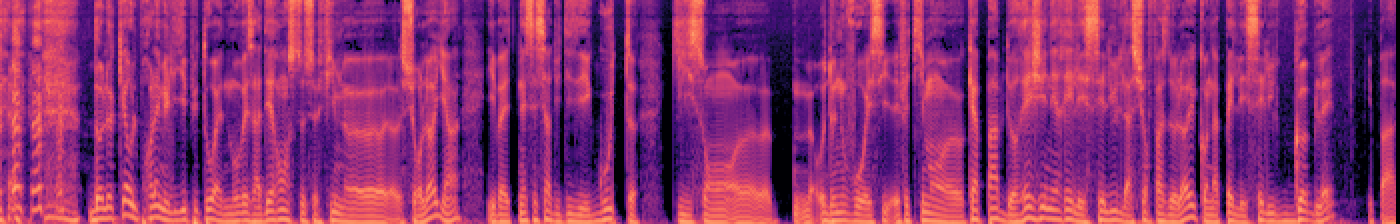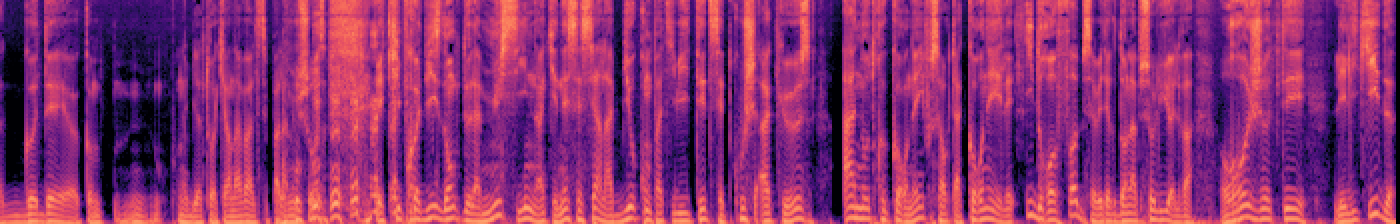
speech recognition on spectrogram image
Dans le cas où le problème est lié plutôt à une mauvaise adhérence de ce film euh, sur l'œil, hein, il va être nécessaire d'utiliser des gouttes qui sont euh, de nouveau effectivement euh, capables de régénérer les cellules de la surface de l'œil qu'on appelle les cellules gobelets et pas godet comme on est bientôt à carnaval, c'est pas la même chose, et qui produisent donc de la mucine hein, qui est nécessaire à la biocompatibilité de cette couche aqueuse à notre cornée. Il faut savoir que la cornée, elle est hydrophobe, ça veut dire que dans l'absolu, elle va rejeter les liquides,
